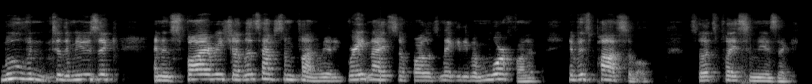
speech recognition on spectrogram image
move into the music and inspire each other. Let's have some fun. We had a great night so far. Let's make it even more fun if it's possible. So let's play some music.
